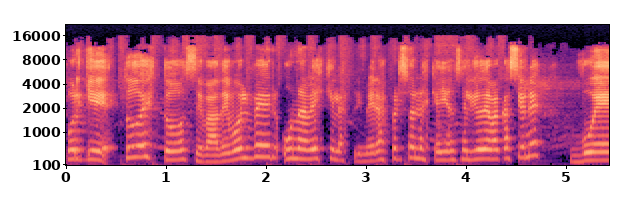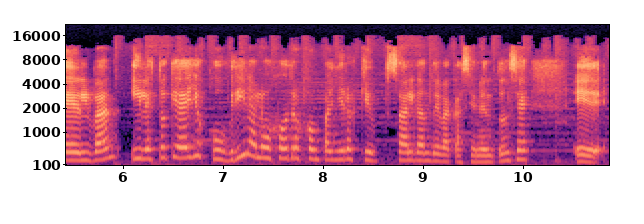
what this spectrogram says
porque todo esto se va a devolver una vez que las primeras personas que hayan salido de vacaciones vuelvan y les toque a ellos cubrir a los otros compañeros que salgan de vacaciones. Entonces, eh,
